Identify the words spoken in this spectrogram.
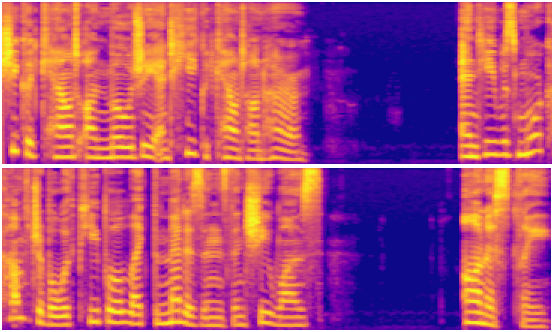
She could count on Moji and he could count on her. And he was more comfortable with people like the Metisians than she was. Honestly,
